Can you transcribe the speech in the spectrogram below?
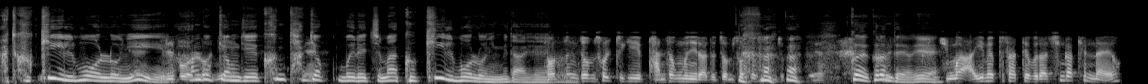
아, 극히 일부 언론이 예, 일부 한국 언론이. 네. 경제에 큰 타격 뭐 이랬지만 극히 일부 언론입니다. 예. 저는 좀 솔직히 반성문이라도 좀 써줬으면 좋겠어요. 그 그런데요. 예. 정말 IMF 사태보다 심각했나요?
